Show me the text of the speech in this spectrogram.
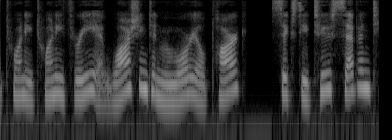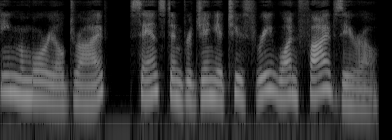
2023, at Washington Memorial Park, 6217 Memorial Drive, Sandston, Virginia 23150.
